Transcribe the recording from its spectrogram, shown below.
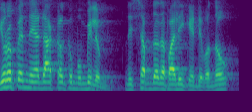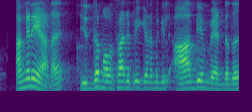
യൂറോപ്യൻ നേതാക്കൾക്ക് മുമ്പിലും നിശബ്ദത പാലിക്കേണ്ടി വന്നു. അങ്ങനെയാണ് യുദ്ധം അവസാനിപ്പിക്കണമെങ്കിൽ ആദ്യം വേണ്ടത്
